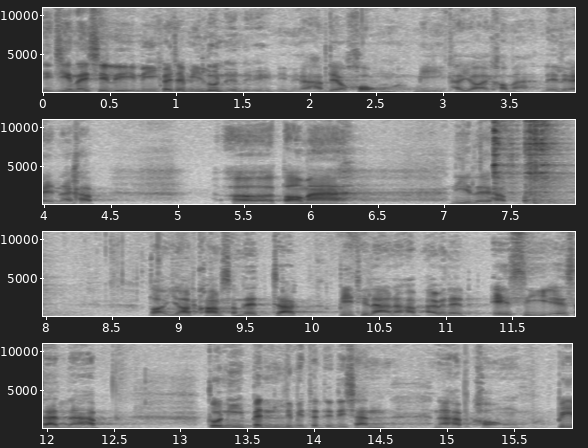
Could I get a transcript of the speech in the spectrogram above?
จริงๆ ในซีรีส์นี้ก็จะมีรุ่นอื่นๆอีกนะครับ เดี๋ยวคงมีทยอยเข้ามาเรื่อยๆนะครับต่อมานี่เลยครับ ต่อยอดความสำเร็จจากปีที่แล้วนะครับ i b a n e t AC AZ นะครับ ตัวนี้เป็น Limited Edition นะครับของปี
